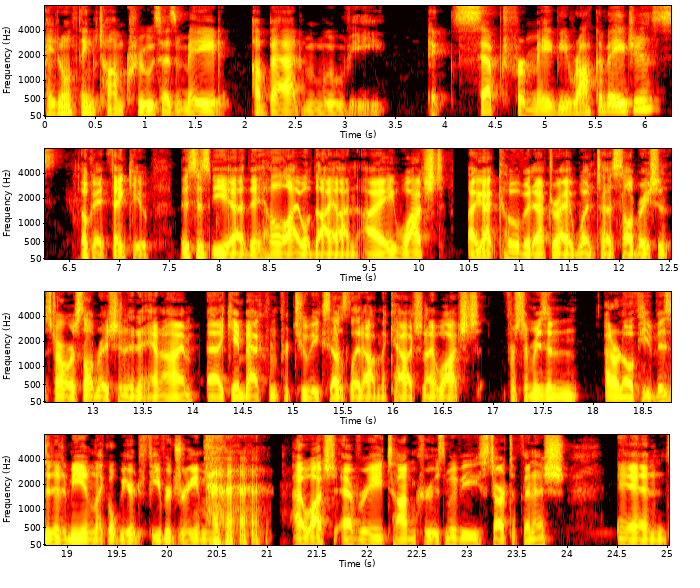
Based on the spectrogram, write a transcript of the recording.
I don't think Tom Cruise has made a bad movie except for maybe Rock of Ages. Okay, thank you. This is the uh, the hill I will die on. I watched. I got COVID after I went to a celebration, Star Wars celebration in Anaheim. I came back from for two weeks. I was laid out on the couch, and I watched. For some reason, I don't know if he visited me in like a weird fever dream. I watched every Tom Cruise movie start to finish. And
